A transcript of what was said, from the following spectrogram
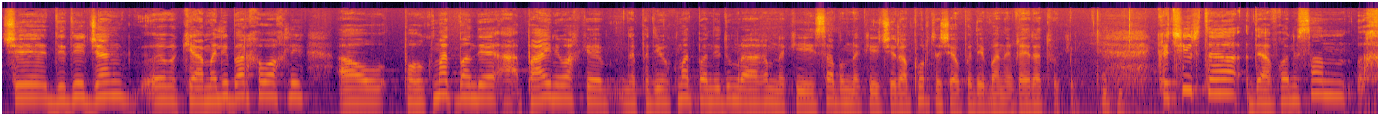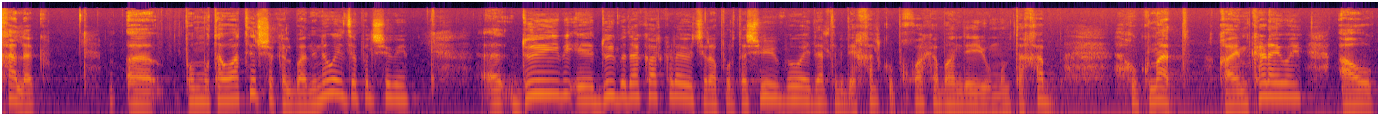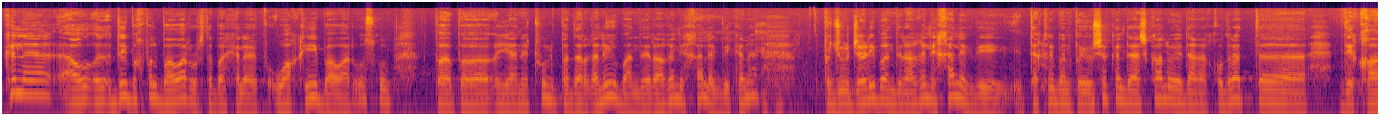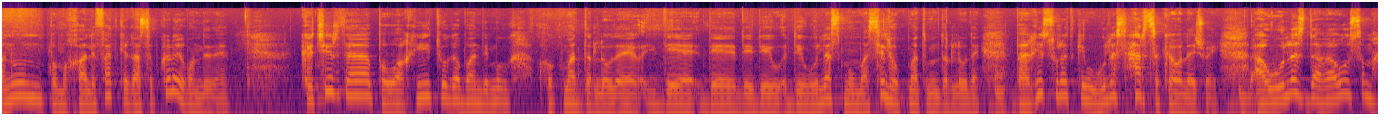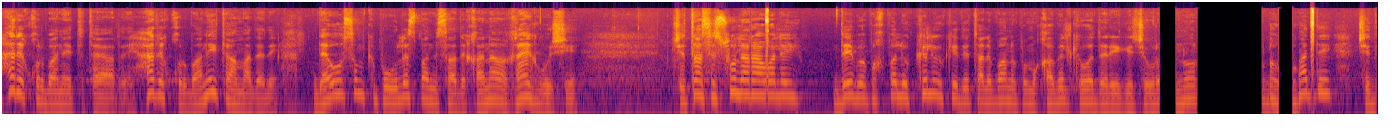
چې د دې جنګ کې عملي برخه واخلي او په حکومت باندې په عین وخت کې په دې حکومت باندې دومره هغه هم نه کوي حساب هم نه کوي چې راپورته شي او په دې باندې غیرت وکړي که چیرته د افغانستان خلک په متواتر شکل باندې نه وای ځپل شوي دوی دوی به دا کار کړی وای چې راپورته شوي به وای دلته به د خلکو په خوښه باندې یو منتخب حکومت قایم کړی وای او کله او دوی به خپل باور ورته بښلی وای واقعي باور اوس خو په په یعنې ټول په درغلیو باندې راغلي خلک دي کنه په جوړجاړي باندې راغلي خلک دي تقریبا په یو شکل د اشکالو یې دغه قدرت د قانون په مخالفت کې غصب کړی غوندې دی. که چیرته په واقعي توګه باندې موږ حکومت درلودای، د د د د ولس ممثل حکومت هم درلودای، په هغې صورت کې ولس هر څه کولای شوای او ولس دغه اوس هم هرې قربانۍ ته تیار دی، هرې قربانۍ ته اماده دی. دا اوس هم که په ولس باندې صادقانه غږ وشي چې تاسې سوله راولئ، دی به په خپلو کلیو کې د طالبانو په مقابل کې ودریږي چې وروره نور حکومت دی چې د.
